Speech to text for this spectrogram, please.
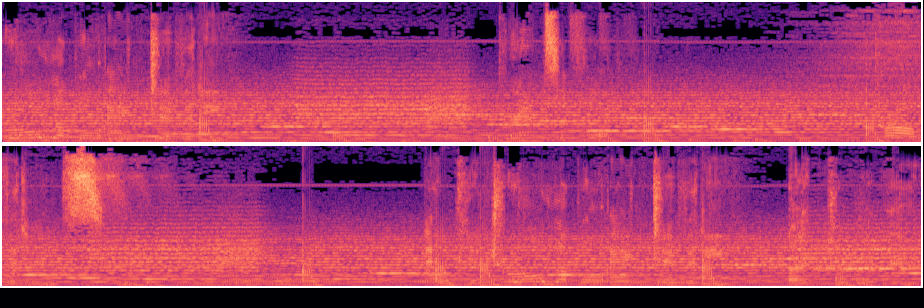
controllable activity. Principle. Providence. And controllable activity. Activity.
